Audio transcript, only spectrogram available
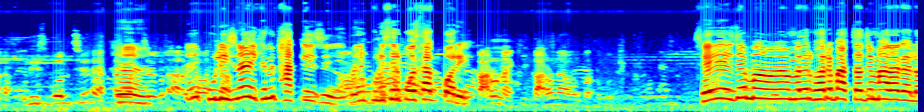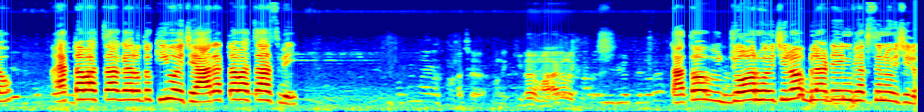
মানে পুলিশ বলছে হ্যাঁ। এই পুলিশ না এখানে থাকে সে। মানে পুলিশের পোশাক পরে। আসবে। কি কারণে এমন কথা বলছে? সেই এই যে আমাদের ঘরে বাচ্চা যে মারা গেল একটা বাচ্চা গেল তো কি হয়েছে? আর একটা বাচ্চা আসবে। আচ্ছা মানে তা তো জ্বর হয়েছিল ব্লাডে ইনফেকশন হয়েছিল।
